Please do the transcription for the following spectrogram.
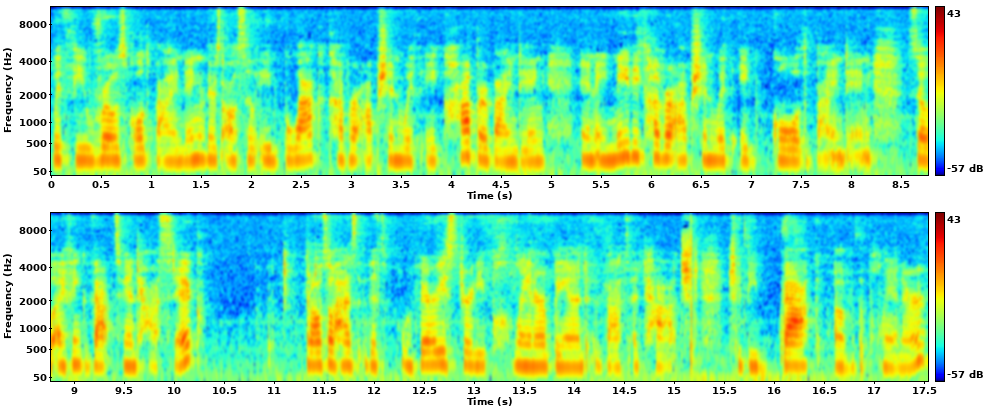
with the rose gold binding. There's also a black cover option with a copper binding and a navy cover option with a gold binding. So I think that's fantastic. It also has this very sturdy planner band that's attached to the back of the planner.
